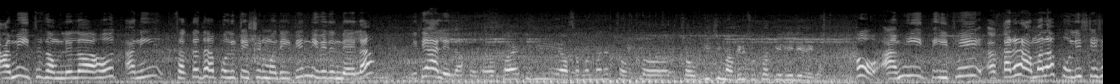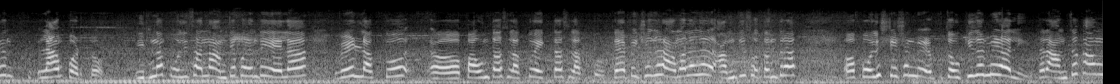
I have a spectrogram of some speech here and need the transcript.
आम्ही इथे जमलेलो आहोत आणि सक्करदरा पोलीस स्टेशनमध्ये इथे निवेदन द्यायला इथे आलेलो आहोत. काय तुम्ही या संबंधाने चौक चौकीची मागणी सुद्धा केलेली आहे का? हो आम्ही इथ- इथे कारण आम्हाला पोलीस स्टेशन लांब पडतं. इथनं पोलिसांना आमच्यापर्यंत यायला वेळ लागतो पाऊण तास लागतो एक तास लागतो. त्यापेक्षा जर आम्हाला जर आमची स्वतंत्र पोलीस स्टेशन चौकी जर मिळाली तर आमचं काम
